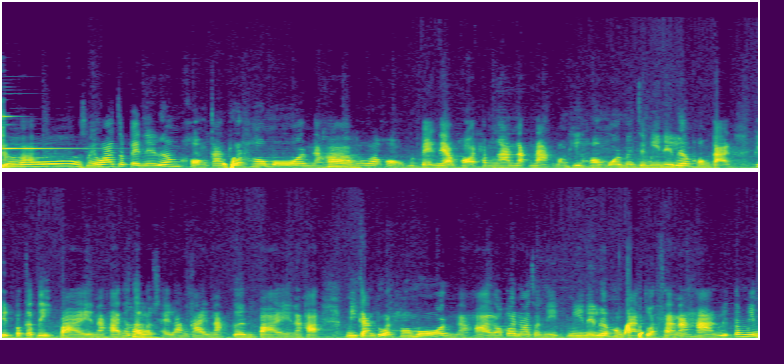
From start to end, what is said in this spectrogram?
เลินะคะศไม่ว่าจะเป็นในเรื่องของการตรวจฮอร์โมนนะคะ ค่ะเพราะว่าของคุณเป๊กเนี่ยพอทำงานหนักๆบางทีฮอร์โมนมันจะมีในเรื่องของการผิดปกติไปนะคะ ถ้าเกิดค่ะ เราใช้ร่างกายหนักเกินไปนะคะ มีการตรวจฮอร์โมนนะคะแล้วก็นอกจากนี้มีในเรื่องของการตรวจสารอาหารวิตามิน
